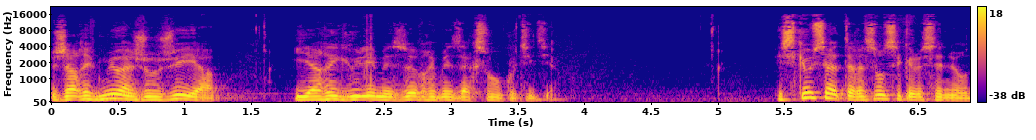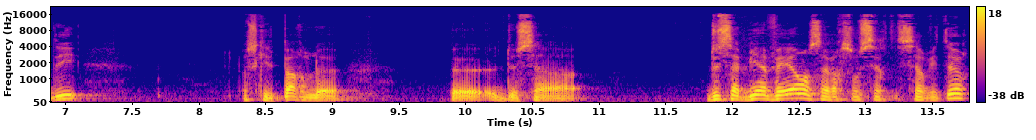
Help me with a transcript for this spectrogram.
j'arrive mieux à jauger et à, et à réguler mes œuvres et mes actions au quotidien. Et ce qui est aussi intéressant, c'est que le Seigneur dit, lorsqu'il parle euh, de, sa, de sa bienveillance envers son serviteur,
